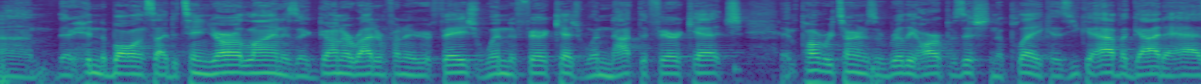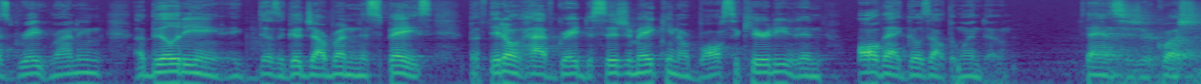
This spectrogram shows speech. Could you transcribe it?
um, they're hitting the ball inside the 10 yard line, is a gunner right in front of your face, when the fair catch, when not the fair catch. And punt return is a really hard position to play because you can have a guy that has great running ability and does a good job running in space, but if they don't have great decision making or ball security, then all that goes out the window. That answers your question.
